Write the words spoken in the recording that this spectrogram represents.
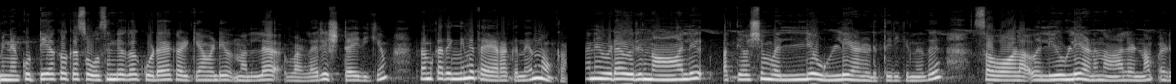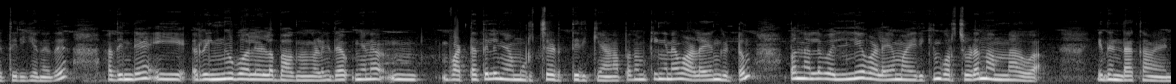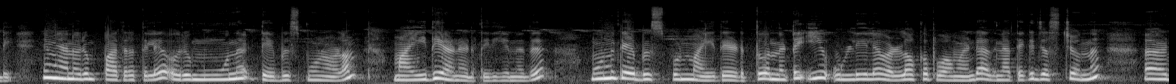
പിന്നെ കുട്ടികൾക്കൊക്കെ സോസിന്റെ ഒക്കെ കൂടെ കഴിക്കാൻ വേണ്ടി നല്ല വളരെ ഇഷ്ടമായിരിക്കും അപ്പോൾ നമുക്കതെങ്ങനെ തയ്യാറാക്കുന്നതെന്ന് നോക്കാം. ഞാനിവിടെ ഒരു നാല് അത്യാവശ്യം വലിയ ഉള്ളിയാണ് എടുത്തിരിക്കുന്നത്. സവാള വലിയ ഉള്ളിയാണ് നാലെണ്ണം എടുത്തിരിക്കുന്നത്. അതിന്റെ ഈ റിങ് പോലെയുള്ള ഭാഗങ്ങൾ ഇത് ഇങ്ങനെ വട്ടത്തിൽ ഞാൻ മുറിച്ചെടുത്തിരിക്കുകയാണ്. അപ്പോൾ നമുക്കിങ്ങനെ വളയം കിട്ടും. അപ്പം നല്ല വലിയ വളയമായിരിക്കും കുറച്ചുകൂടെ നന്നാവുക ഇതുണ്ടാക്കാൻ വേണ്ടി. ഇനി ഞാനൊരു പാത്രത്തിൽ ഒരു മൂന്ന് ടേബിൾ സ്പൂണോളം മൈദയാണ് എടുത്തിരിക്കുന്നത്. മൂന്ന് ടേബിൾ സ്പൂൺ മൈദ എടുത്തു. എന്നിട്ട് ഈ ഉള്ളിയിലെ വെള്ളമൊക്കെ പോകാൻ വേണ്ടി അതിനകത്തേക്ക് ജസ്റ്റ് ഒന്ന്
